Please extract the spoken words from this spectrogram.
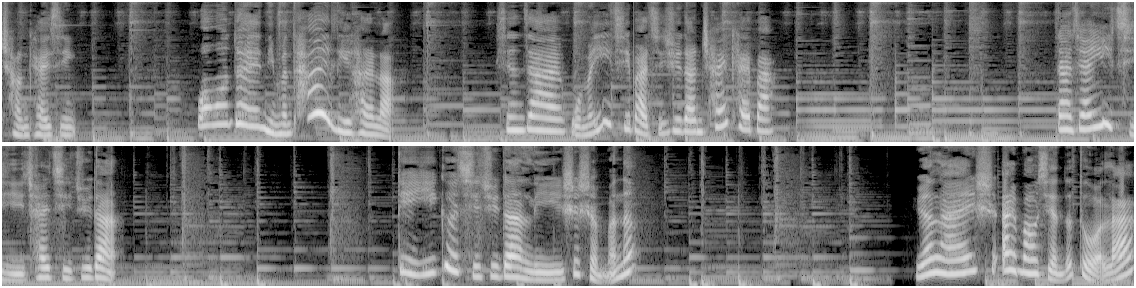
常开心。汪汪队，你们太厉害了！现在我们一起把奇趣蛋拆开吧。大家一起拆奇趣蛋，第一个奇趣蛋里是什么呢？原来是爱冒险的朵拉。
